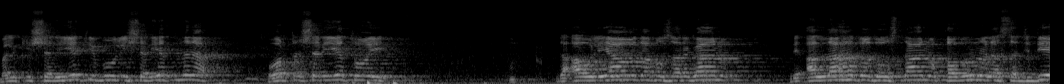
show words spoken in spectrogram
بلکې شریعت بولی شریعت نه ده ورته شریعت وایي د اولیاء او د بزرګانو د الله د دوستانو قبرونو له سجدي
